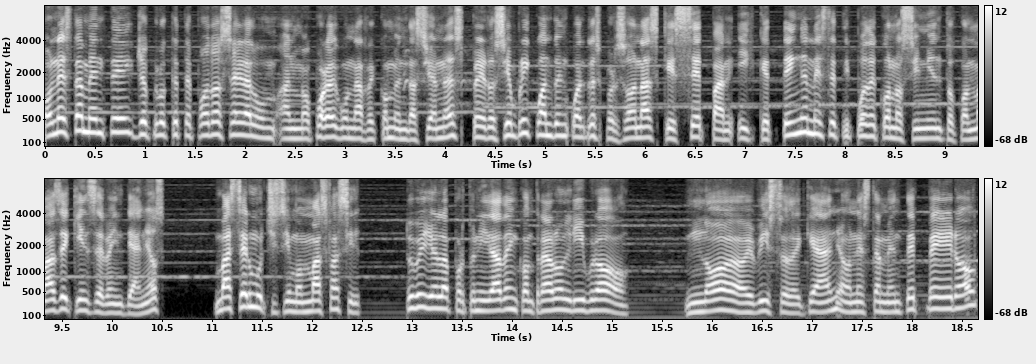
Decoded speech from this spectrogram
Honestamente, yo creo que te puedo hacer a lo mejor algunas recomendaciones, pero siempre y cuando encuentres personas que sepan y que tengan este tipo de conocimiento con más de 15, 20 años, va a ser muchísimo más fácil. Tuve yo la oportunidad de encontrar un libro, no he visto de qué año, honestamente, pero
